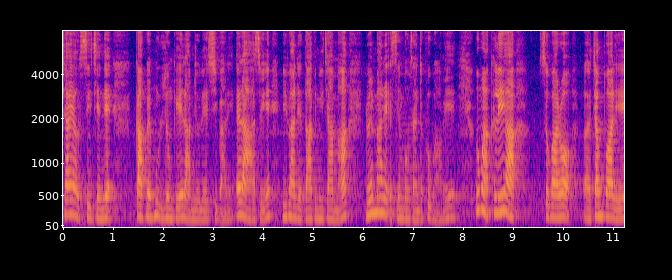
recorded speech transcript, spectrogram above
ကြောက်ရောက်စေချင်တဲ့ကာကွယ်မှုလွန်ကဲတာမျိုးလည်းရှိပါတယ်အဲ့ဒါဆိုရင်မိဘနဲ့သားသမီးကြားမှာလွဲမှားတဲ့အစဉ်ပုံစံတစ်ခုပါပဲဥပမာကလေးဟာ ဆိုပါတော့အဲចောင်းသွားတယ်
